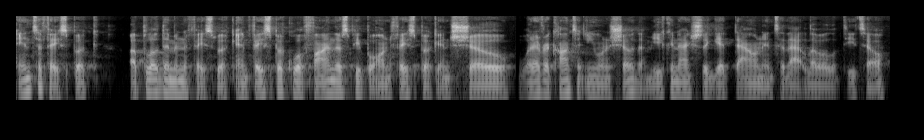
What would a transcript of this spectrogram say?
into Facebook, upload them into Facebook, and Facebook will find those people on Facebook and show whatever content you want to show them. You can actually get down into that level of detail.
